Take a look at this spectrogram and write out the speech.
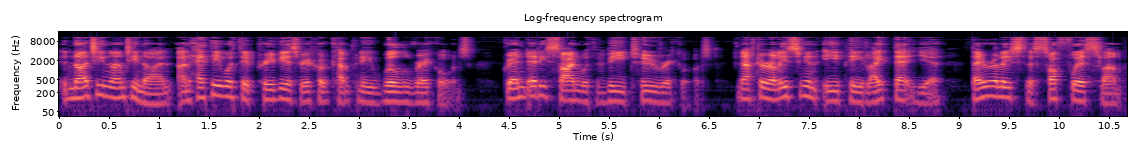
In 1999, unhappy with their previous record company Will Records, Grandaddy signed with V2 Records, and after releasing an EP late that year, they released the Sophtware Slump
